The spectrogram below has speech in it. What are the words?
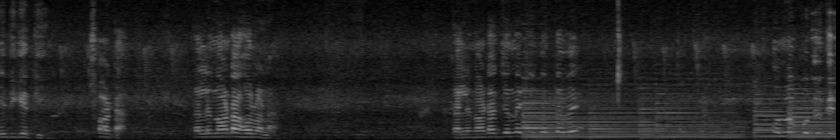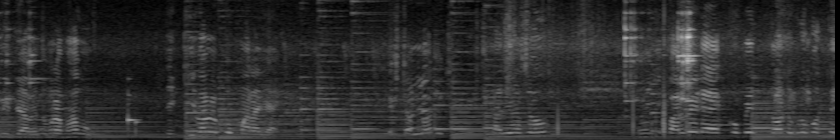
এইদিকে তিন ছটা তাহলে নটা হলো না তাহলে নটার জন্য কি করতে হবে? অন্য পদ্ধতি নিতে হবে তোমরা ভাবো যে কীভাবে কোপ মারা যায়। কাজে আসো তুমি কি পারবে এটা এক কোপে ন টুকরো করতে?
